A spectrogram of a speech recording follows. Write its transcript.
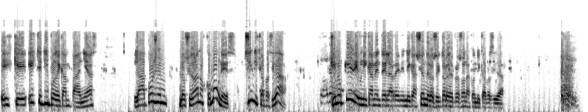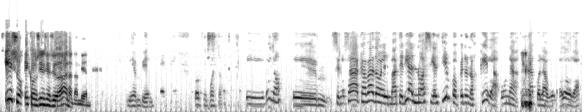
es que este tipo de campañas la apoyen los ciudadanos comunes, sin discapacidad. Que no quede únicamente en la reivindicación de los sectores de personas con discapacidad. Eso es conciencia ciudadana también. Bien, bien, por supuesto. Y bueno, eh, se nos ha acabado el material, no hacía el tiempo, pero nos queda una, una colaboradora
